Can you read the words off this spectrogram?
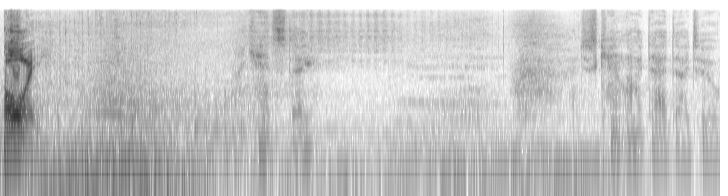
Boy. I can't stay. I just can't let my dad die too.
